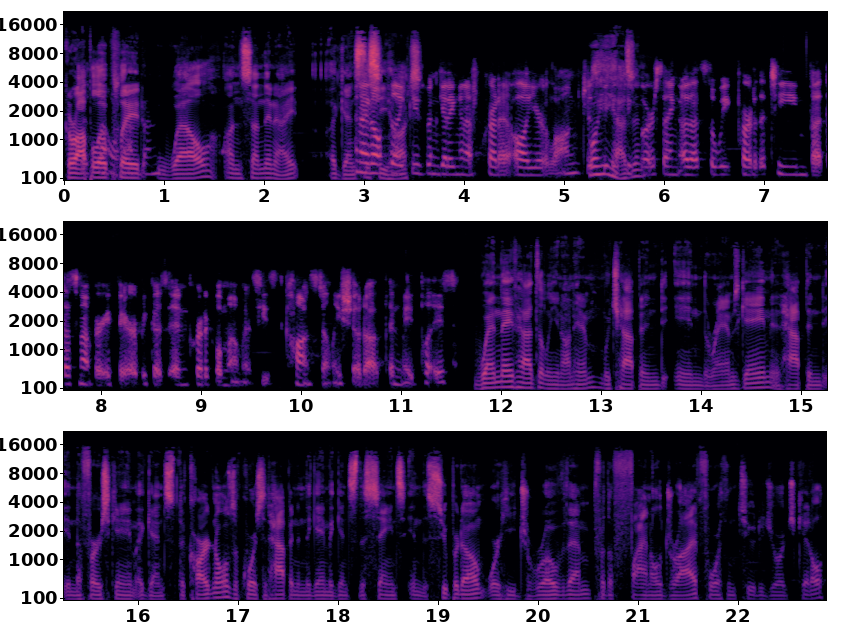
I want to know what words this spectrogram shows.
Garoppolo what played happened. well on Sunday night against And I the don't feel like Seahawks. he's been getting enough credit all year long. Just Well, he hasn't. people are saying, "Oh, that's the weak part of the team," but that's not very fair because in critical moments, he's constantly showed up and made plays. when they've had to lean on him, which happened in the Rams game, it happened in the first game against the Cardinals. Of course, it happened in the game against the Saints in the Superdome, where he drove them for the final drive, fourth and two to George Kittle.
